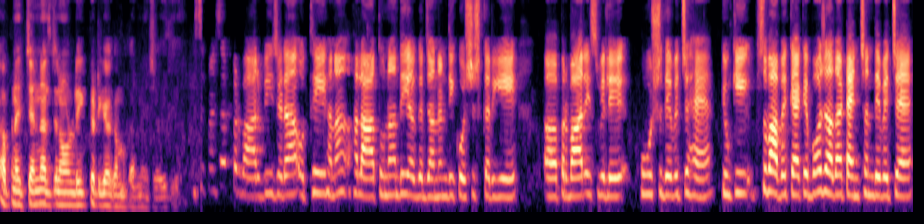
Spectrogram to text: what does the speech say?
ਆਪਣੇ ਚੈਨਲ ਚਲਾਉਣ ਲਈ ਘਟੀਆ ਕੰਮ ਕਰਨੇ ਚਾਹੀਦੇ ਸਰਪੰਚ ਸਾਹਿਬ ਪਰਿਵਾਰ ਵੀ ਜਿਹੜਾ ਉੱਥੇ ਹਨਾ ਹਾਲਾਤ ਉਹਨਾਂ ਦੇ ਅਗਰ ਜਾਣਨ ਦੀ ਕੋਸ਼ਿਸ਼ ਕਰੀਏ ਪਰਿਵਾਰ ਇਸ ਵੇਲੇ ਹੋਸ਼ ਦੇ ਵਿੱਚ ਹੈ ਕਿਉਂਕਿ ਸੁਭਾਵਿਕ ਹੈ ਕਿ ਬਹੁਤ ਜ਼ਿਆਦਾ ਟੈਨਸ਼ਨ ਦੇ ਵਿੱਚ ਹੈ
